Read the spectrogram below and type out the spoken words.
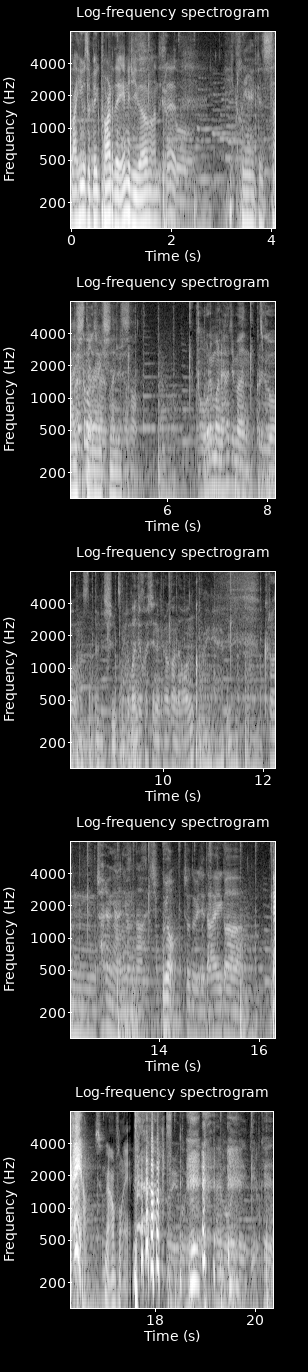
like he was a big part of the energy though on the set. 또 He clear and concise directions. 어, 오랜만에 하지만 그래도 좀 만족할 수 있는 결과가 나온 quite happy. 그런 촬영이 아니었나 싶고요. 저도 이제 나이가 Damn. No, I'm playing. 27인데 나이 먹으니까 이렇게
